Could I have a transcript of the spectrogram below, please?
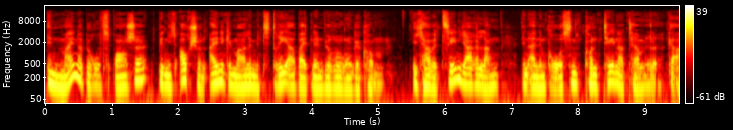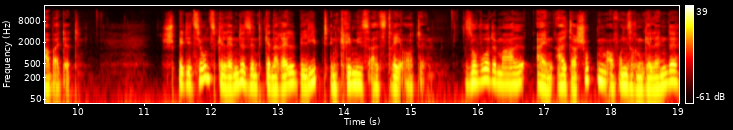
In meiner Berufsbranche bin ich auch schon einige Male mit Dreharbeiten in Berührung gekommen. Ich habe zehn Jahre lang in einem großen Containerterminal gearbeitet. Speditionsgelände sind generell beliebt in Krimis als Drehorte. So wurde mal ein alter Schuppen auf unserem Gelände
